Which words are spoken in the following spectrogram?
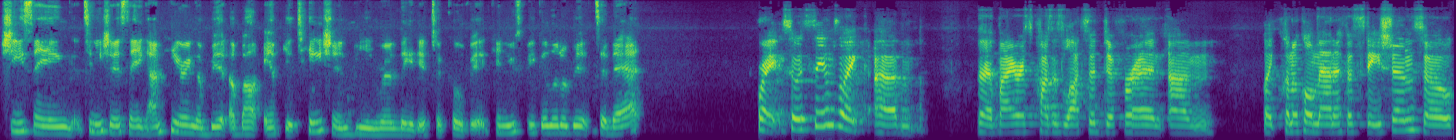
She's saying, Tanisha is saying, I'm hearing a bit about amputation being related to COVID. Can you speak a little bit to that? Right. So it seems like um, the virus causes lots of different um, like clinical manifestations. So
